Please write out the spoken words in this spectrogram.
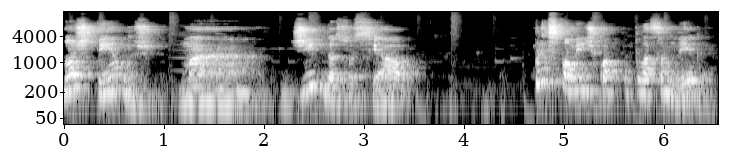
Nós temos uma dívida social principalmente com a população negra,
